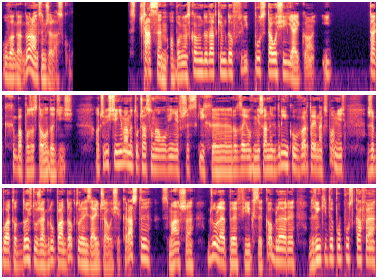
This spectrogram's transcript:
uwaga, gorącym żelazku. Z czasem obowiązkowym dodatkiem do flipu stało się jajko i tak chyba pozostało do dziś. Oczywiście nie mamy tu czasu na omówienie wszystkich e, rodzajów mieszanych drinków, warto jednak wspomnieć, że była to dość duża grupa, do której zaliczały się krasty, smasze, julepy, fiksy, koblery, drinki typu puskafe,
